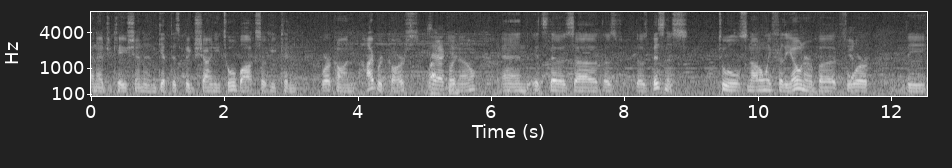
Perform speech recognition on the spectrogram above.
an education and get this big shiny toolbox so he can work on hybrid cars. Exactly. You know, and it's those uh, those those business tools not only for the owner but for the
